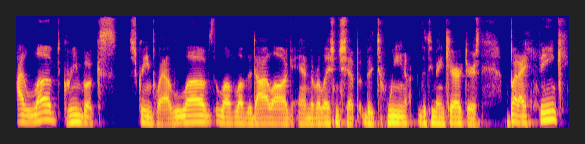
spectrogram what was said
I loved Green Book's screenplay. I loved, loved, loved the dialogue and the relationship between the two main characters. But I think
